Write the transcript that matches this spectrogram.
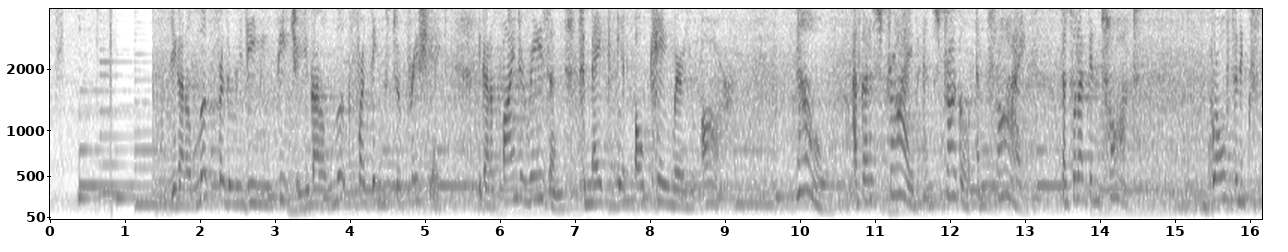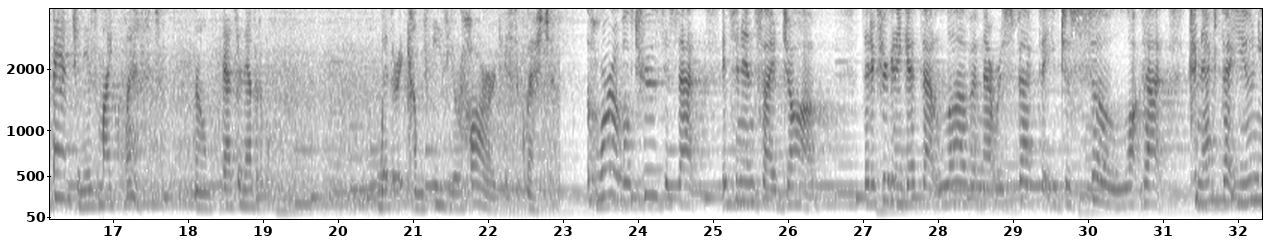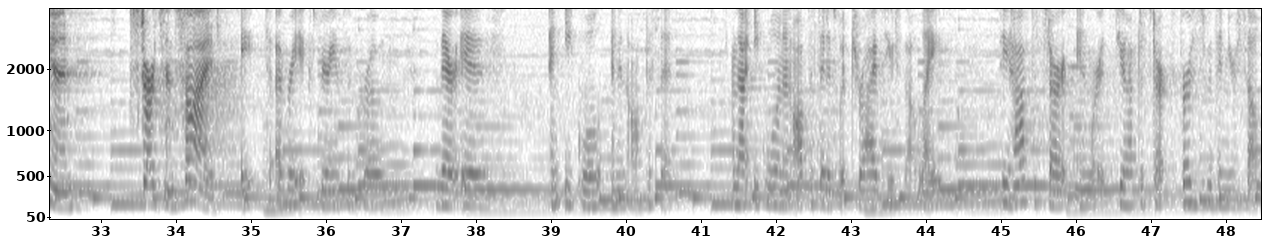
You got to look for the redeeming feature. You got to look for things to appreciate. You got to find a reason to make it okay where you are. No, I've got to strive and struggle and try. That's what I've been taught. Growth and expansion is my quest. No, that's inevitable. Whether it comes easy or hard is the question. The horrible truth is that it's an inside job. That if you're going to get that love and that respect that you've just so lo- that connect that union starts inside. To every experience of growth, there is an equal and an opposite. And that equal and an opposite is what drives you to that light. So you have to start inwards. You have to start first within yourself.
